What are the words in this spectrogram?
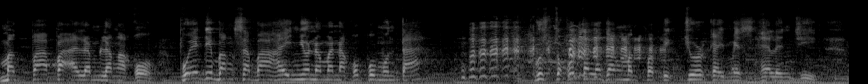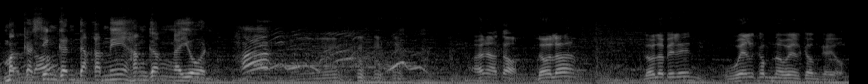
Magpapaalam lang ako, pwede bang sa bahay nyo naman ako pumunta? Gusto ko talagang magpa-picture kay Miss Helen G. Magkasing ganda kami hanggang ngayon. Ha? Ano to? Lola, Lola Belen, welcome na welcome kayo.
